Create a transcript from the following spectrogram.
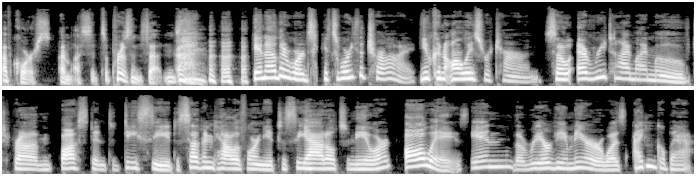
Of course, unless it's a prison sentence. In other words, it's worth a try. You can always return. So every time I moved from Boston to DC to Southern California to Seattle to New York, always in the rearview mirror was I can go back.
